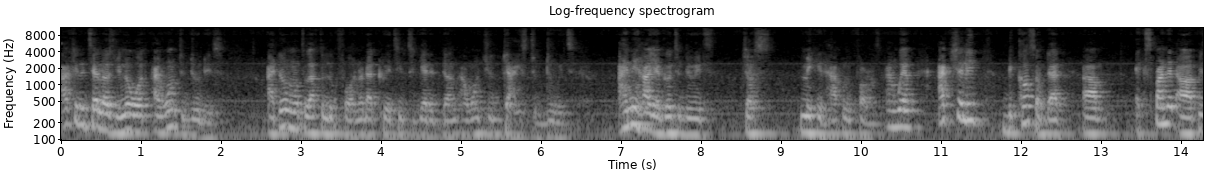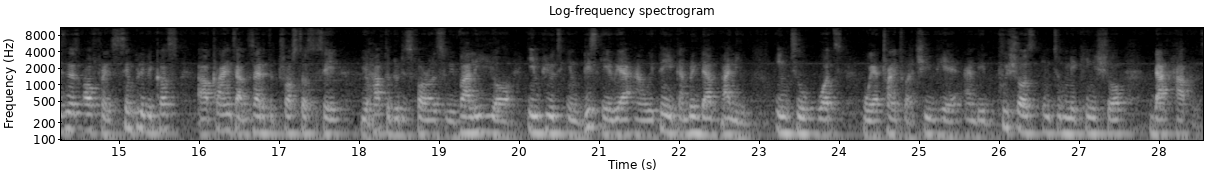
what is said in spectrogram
actually tell us, you know what, I want to do this. I don't want to have to look for another creative to get it done. I want you guys to do it. I know how you're going to do it. Just make it happen for us. And we have actually, because of that, um, expanded our business offerings simply because our clients have decided to trust us to say, you have to do this for us. We value your input in this area and we think you can bring that value into what we are trying to achieve here. And they push us into making sure that happens.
